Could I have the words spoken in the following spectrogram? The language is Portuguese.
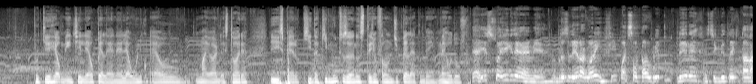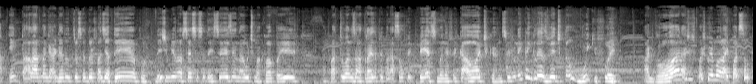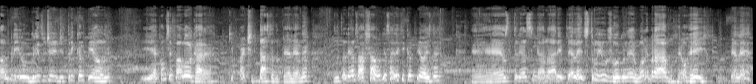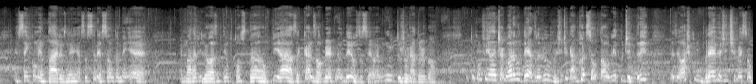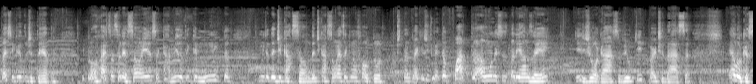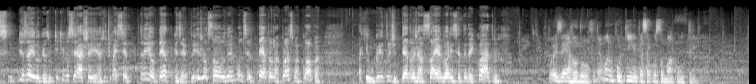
porque realmente ele é o Pelé, né? Ele é o único, é o maior da história e espero que daqui muitos anos estejam falando de Pelé também, né, Rodolfo? É isso aí, Guilherme. O brasileiro agora, enfim, pode soltar o grito do tri, né? Esse grito aí que tava entalado na garganta do torcedor fazia tempo, desde 1966, né, na última Copa aí. Há quatro anos atrás a preparação foi péssima, né? Foi caótica. Não serviu nem para inglês ver de tão ruim que foi. Agora a gente pode comemorar e pode soltar o grito, o grito de, de tricampeão, né? E é como você falou, cara. Que partidaça do Pelé, né? Os italianos achavam que ia sair daqui campeões, né? É, os italianos se enganaram e Pelé destruiu o jogo, né? O homem é bravo, é o rei. Pelé é sem comentários, né? Essa seleção também é é maravilhosa. Tem o Tostão, Piazza, Carlos Alberto, meu Deus do céu, é muito jogador bom. Eu tô confiante agora no Tetra, viu? A gente acabou de soltar o grito de Tri, mas eu acho que em breve a gente vai soltar esse grito de Tetra. E pra honrar essa seleção aí, essa camisa tem que ter muita, muita dedicação. Dedicação essa que não faltou. Tanto é que a gente meteu 4x1 nesses italianos aí, hein? Que jogaço, viu? Que partidaça. É, Lucas, diz aí, Lucas, o que, que você acha aí? A gente vai ser tri ou tetra? Quer dizer, tri já somos, né? Vamos ser tetra na próxima Copa? Aqui o grito de tetra já sai agora em 74? Pois é, Rodolfo, demora um pouquinho para se acostumar com o tri.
